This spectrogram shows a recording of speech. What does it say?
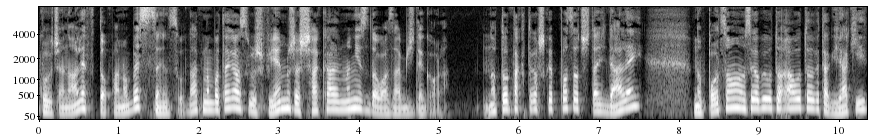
kurczę, no ale w topa, no bez sensu, tak? No bo teraz już wiem, że Szakal no nie zdoła zabić De Gaulle'a. No to tak troszkę po co czytać dalej? No po co zrobił to autor? Tak, jaki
